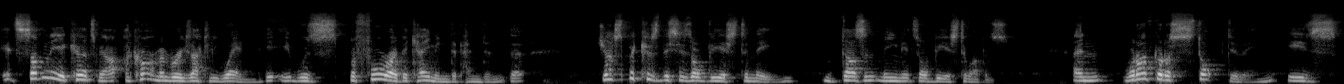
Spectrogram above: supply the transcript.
it suddenly occurred to me. I, I can't remember exactly when. It, it was before I became independent that just because this is obvious to me doesn't mean it's obvious to others. And what I've got to stop doing is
